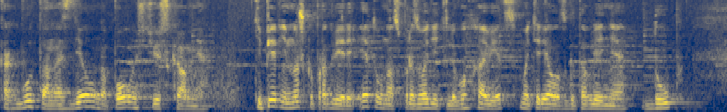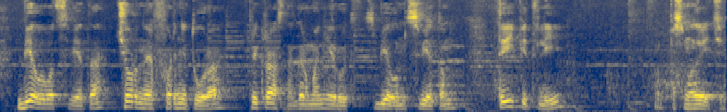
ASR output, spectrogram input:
как будто она сделана полностью из камня. Теперь немножко про двери. Это у нас производитель Волховец, материал изготовления дуб белого цвета, черная фурнитура, прекрасно гармонирует с белым цветом, три петли, вот посмотрите,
